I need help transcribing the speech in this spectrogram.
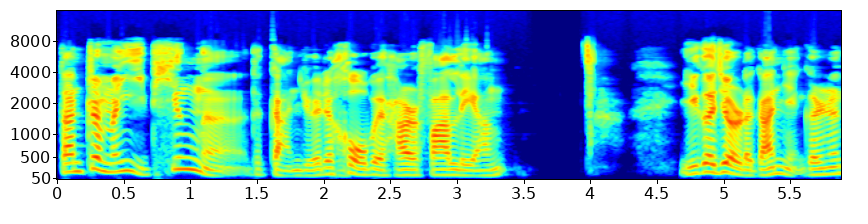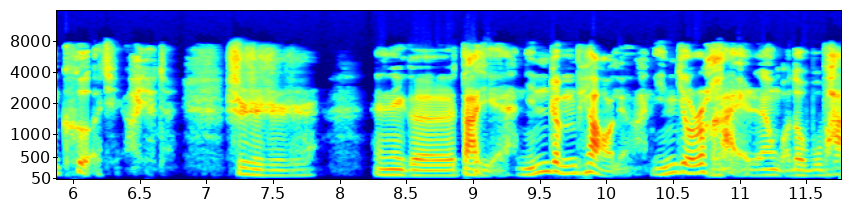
但这么一听呢，他感觉这后背还是发凉，一个劲儿的赶紧跟人客气，哎呀，对，是是是是。那个大姐，您这么漂亮，您就是害人我都不怕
